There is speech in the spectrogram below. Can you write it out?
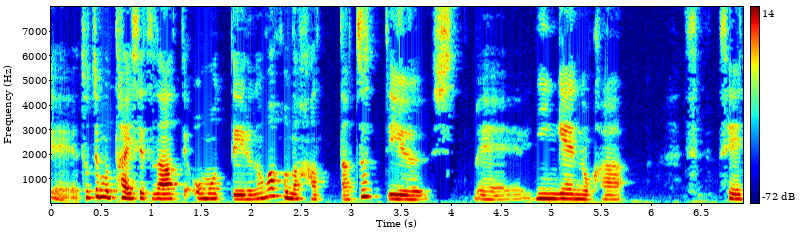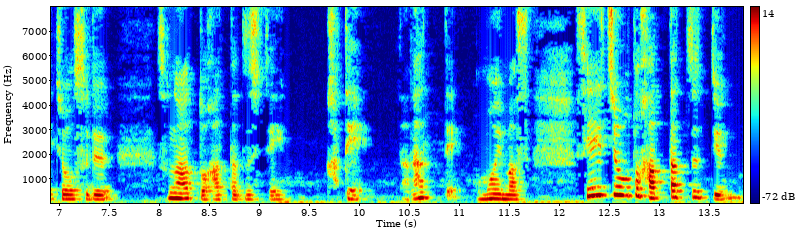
えーとても大切だなって思っているのが、この発達っていう、えー人間のか成長する、その後発達していく過程だなって思います。成長と発達っていうの、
